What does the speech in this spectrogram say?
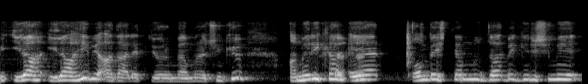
bir ilah, ilahi bir adalet diyorum ben buna çünkü Amerika eğer 15 Temmuz darbe girişimi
